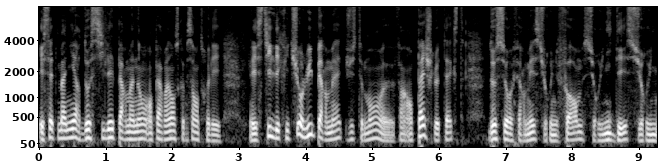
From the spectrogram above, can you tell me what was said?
Et cette manière d'osciller en permanence comme ça entre les, les styles d'écriture lui permet justement, euh, enfin empêche le texte de se refermer sur une forme, sur une idée, sur une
